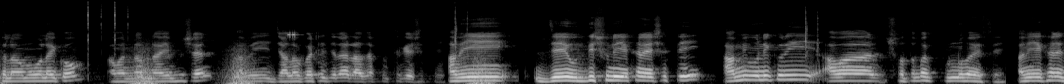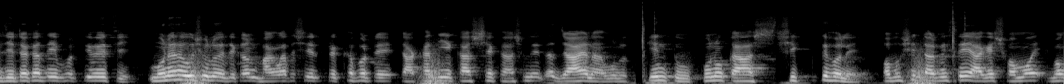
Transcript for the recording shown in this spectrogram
আসসালামু আলাইকুম। আমার নাম নাইম হোসেন। আমি জালাকাঠি জেলার রাজাপুর থেকে এসেছি। আমি যে উদ্দেশ্য নিয়ে এখানে এসেছি আমি মনে করি আমার শতভাগ পূর্ণ হয়েছে। আমি এখানে যে টাকা দিয়ে ভর্তি হয়েছি, মনে হয় উসুল হয়েছে, কারণ বাংলাদেশের প্রেক্ষাপটে টাকা দিয়ে কাজ শেখা আসলে এটা যায় না মূলত। কিন্তু কোনো কাজ শিখতে হলে অবশ্যই তার পিছনে আগে সময় এবং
